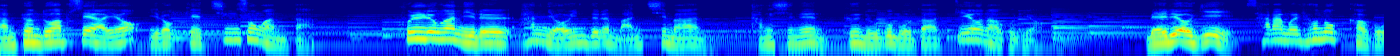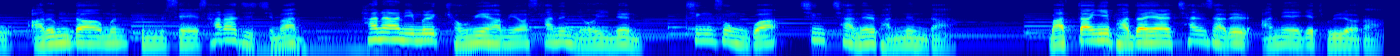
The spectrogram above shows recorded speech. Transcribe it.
남편도 합세하여 이렇게 칭송한다. 훌륭한 일을 한 여인들은 많지만 당신은 그 누구보다 뛰어나구려. 매력이 사람을 현혹하고 아름다움은 금세 사라지지만 하나님을 경외하며 사는 여인은 칭송과 칭찬을 받는다. 마땅히 받아야 할 찬사를 아내에게 돌려라.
